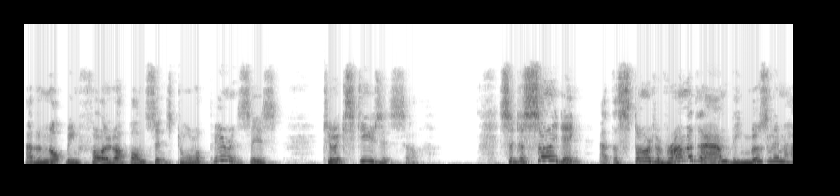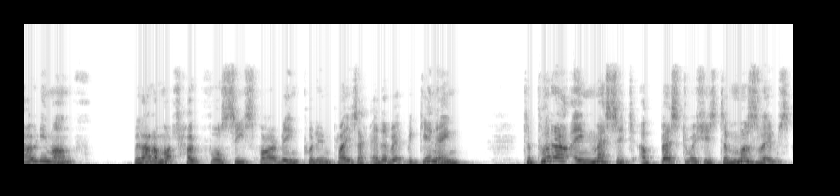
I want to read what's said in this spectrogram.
and had not been followed up on since to all appearances, to excuse itself. So deciding at the start of Ramadan, the Muslim holy month, without a much hoped for ceasefire being put in place ahead of it beginning, to put out a message of best wishes to Muslims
